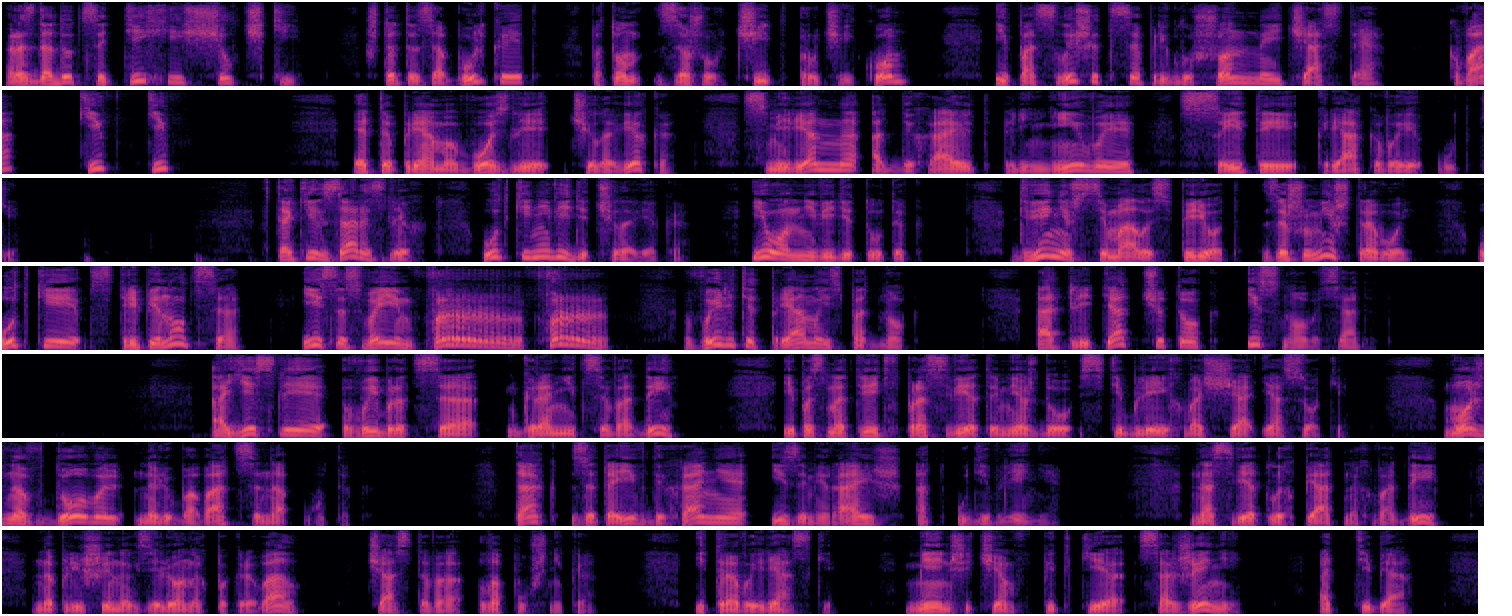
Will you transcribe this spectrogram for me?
раздадутся тихие щелчки, что-то забулькает, потом зажурчит ручейком, и послышится приглушенное и частое «ква», «кив», «кив». Это прямо возле человека смиренно отдыхают ленивые, сытые кряковые утки. В таких зарослях утки не видят человека, и он не видит уток. Двинешься малость вперед, зашумишь травой, утки встрепенутся и со своим фрррр-фрррр вылетят прямо из-под ног. Отлетят чуток и снова сядут. А если выбраться к границе воды, и посмотреть в просветы между стеблей хвоща и осоки, можно вдоволь налюбоваться на уток. Так, затаив дыхание, и замираешь от удивления. На светлых пятнах воды, на плешинах зеленых покрывал, частого лопушника и травы ряски, меньше, чем в пятке сажений от тебя,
